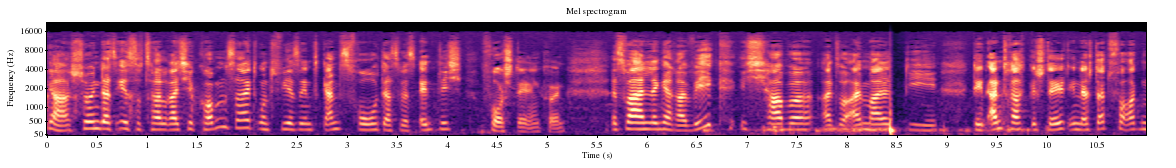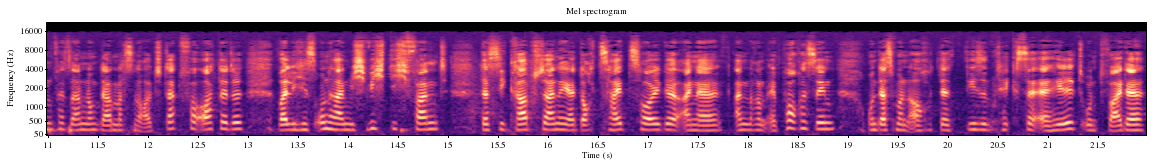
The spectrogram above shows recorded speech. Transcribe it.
Ja, schön, dass ihr so zahlreich gekommen seid und wir sind ganz froh, dass wir es endlich vorstellen können. Es war ein längerer Weg. Ich habe also einmal die, den Antrag gestellt in der Stadtverordnetenversammlung, damals noch als Stadtverordnete, weil ich es unheimlich wichtig fand, dass die Grabsteine ja doch Zeitzeuge einer anderen Epoche sind und dass man auch diese Texte erhält und weiter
